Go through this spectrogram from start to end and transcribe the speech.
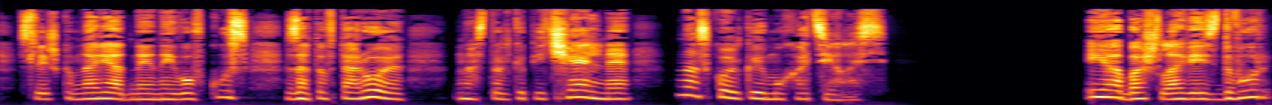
— слишком нарядное на его вкус, зато второе — настолько печальное, насколько ему хотелось. Я обошла весь двор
